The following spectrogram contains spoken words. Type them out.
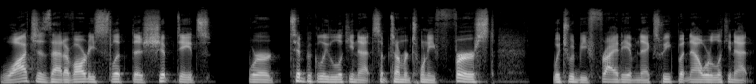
watches that have already slipped the ship dates. We're typically looking at September 21st, which would be Friday of next week, but now we're looking at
